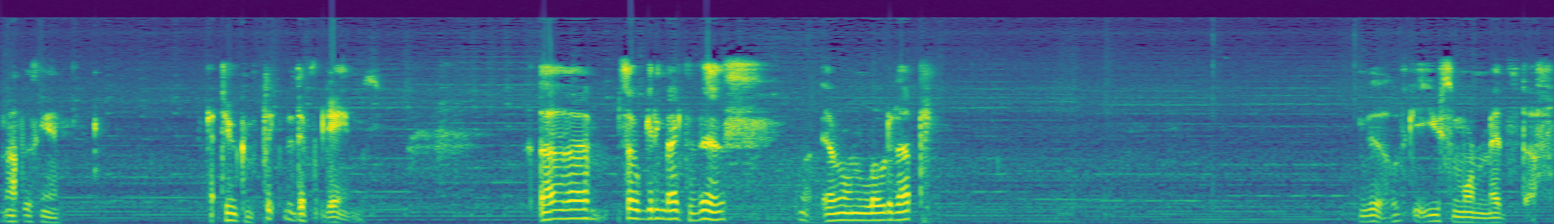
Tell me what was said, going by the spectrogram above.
not this game. Got two completely different games. Uh, so getting back to this, everyone loaded up. Yeah, let's get you some more med stuff.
